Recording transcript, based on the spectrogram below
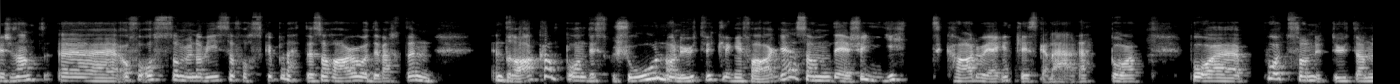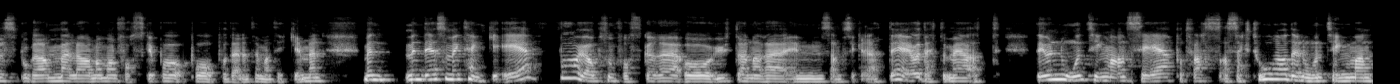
ikke sant? Eh, og for oss som underviser og forsker på dette, så har jo det vært en, en dragkamp og en diskusjon og en utvikling i faget som det er ikke gitt hva du egentlig skal lære på, på, eh, på et sånt utdannelsesprogram eller når man forsker på, på, på denne tematikken. Men, men, men, det som jeg tenker er vår jobb som forskere og utdannere innen samfunnssikkerhet, det er jo dette med at det er jo noen ting man ser på tvers av sektorer. Det er noen ting man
